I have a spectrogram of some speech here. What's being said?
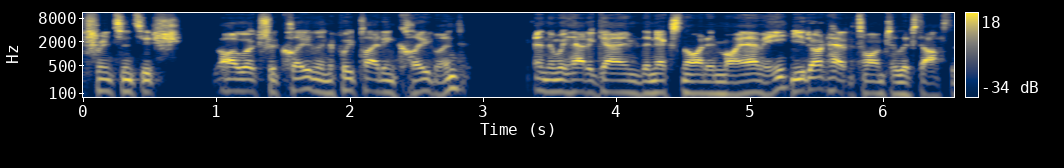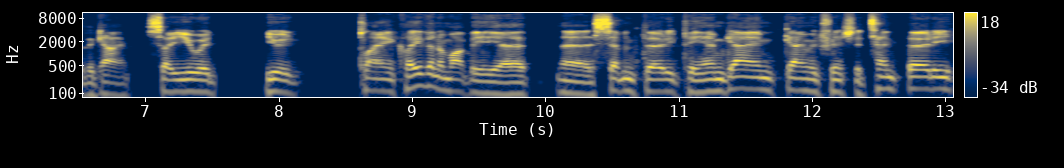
for instance, if I worked for Cleveland, if we played in Cleveland and then we had a game the next night in Miami, you don't have time to lift after the game. So you would you would play in Cleveland. It might be a, a 7:30 p.m. game. Game would finish at 10:30.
